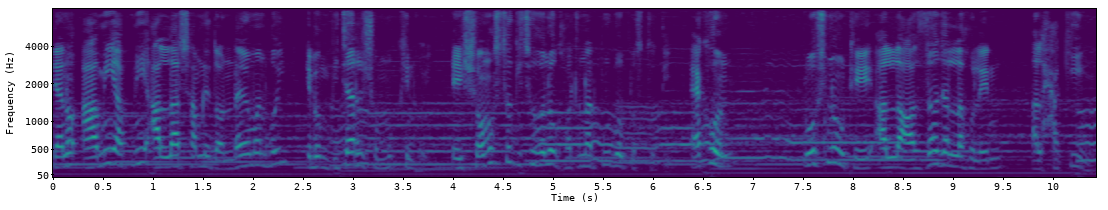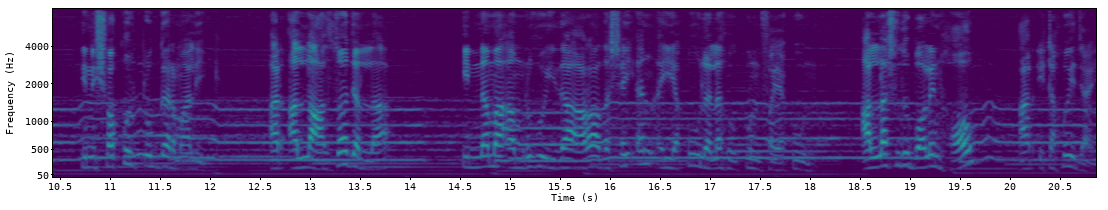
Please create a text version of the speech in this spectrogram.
যেন আমি, আপনি আল্লাহর সামনে দণ্ডায়মান হই এবং বিচারের সম্মুখীন হই। এই সমস্ত কিছু হলো ঘটনার পূর্ব প্রস্তুতি। এখন প্রশ্ন উঠে আল্লাহ আজ্লাহ হলেন আল হাকিম তিনি সকল প্রজ্ঞার মালিক। আর আল্লাহ আজ্লাহ ইন্নামা আমরুহু ইদা আরাদা কুন আল্লাহ শুধু বলেন, হও, আর এটা হয়ে যায়।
